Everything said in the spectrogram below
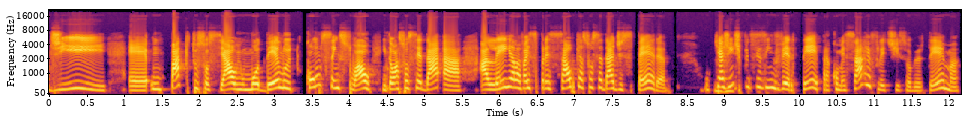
de é, um pacto social e um modelo consensual. Então a sociedade, a, a lei, ela vai expressar o que a sociedade espera. O que a uhum. gente precisa inverter para começar a refletir sobre o tema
